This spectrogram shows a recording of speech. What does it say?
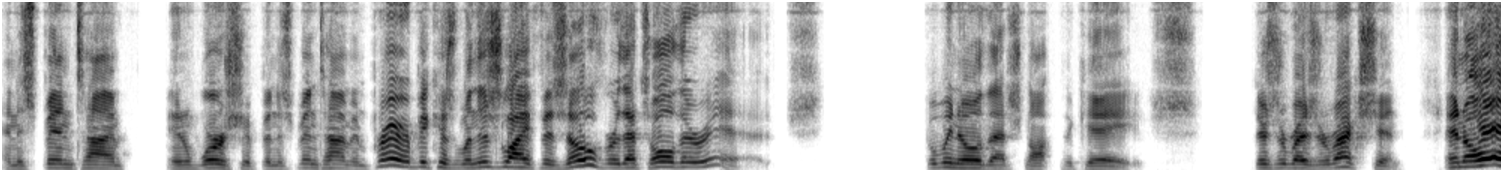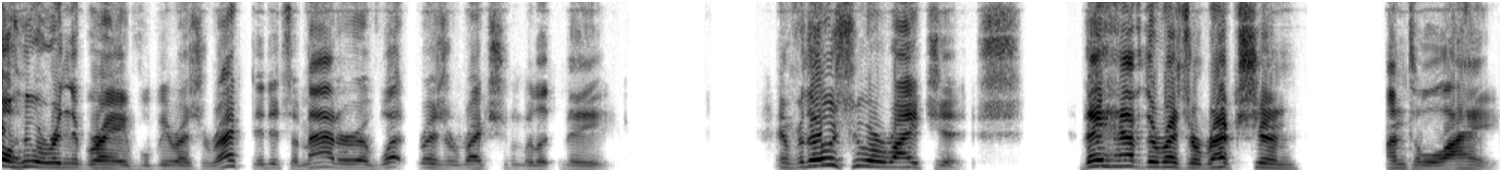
and to spend time in worship and to spend time in prayer because when this life is over, that's all there is. But we know that's not the case. There's a resurrection, and all who are in the grave will be resurrected. It's a matter of what resurrection will it be. And for those who are righteous, they have the resurrection unto life.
